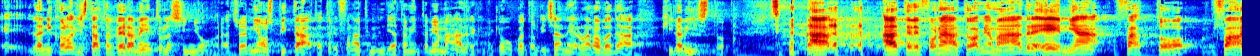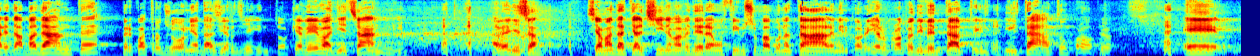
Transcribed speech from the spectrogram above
eh, la Nicolodi è stata veramente una signora, cioè mi ha ospitato, ha telefonato immediatamente a mia madre, perché avevo 14 anni, era una roba da chi l'ha visto. Ha, ha telefonato a mia madre e mi ha fatto fare da badante per quattro giorni ad Asia Argento, che aveva 10 anni. Aveva 10 anni. Siamo andati al cinema a vedere un film su Babbo Natale, mi ricordo. Io ero proprio diventato il, il tato proprio. E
